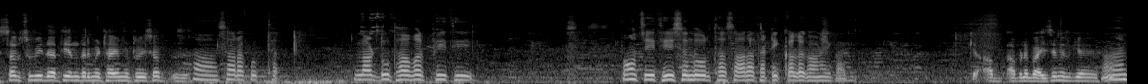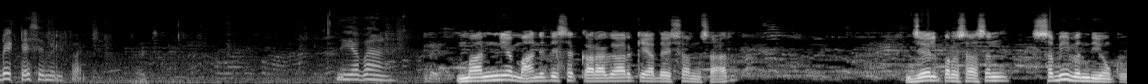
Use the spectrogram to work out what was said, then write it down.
सब सुविधा थी अंदर मिठाई मिठाई सब? हाँ सारा कुछ था। लड्डू था बर्फ़ी थी पहुँची थी सिंदूर था सारा था टिक्का लगाने का भी। क्या अब अपने भाई से मिल गया? हाँ, बेटे से मिल पाए ये माननीय महानिदेशक कारागार के आदेशानुसार जेल प्रशासन सभी बंदियों को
